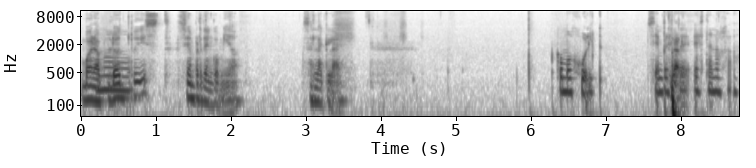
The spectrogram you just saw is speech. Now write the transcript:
Bueno, No. plot twist, siempre tengo miedo. Esa es la clave. como Hulk. Siempre Claro. está, está enojado.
